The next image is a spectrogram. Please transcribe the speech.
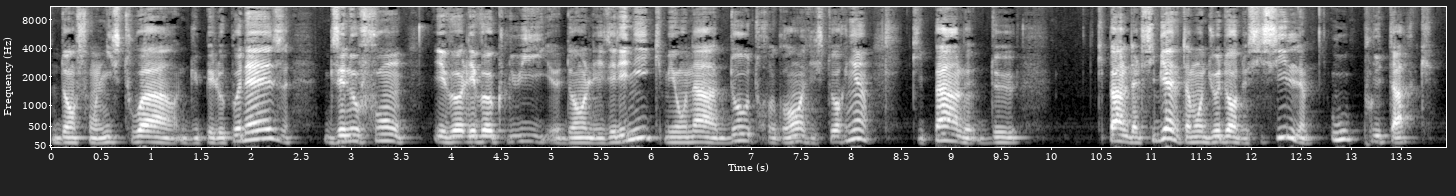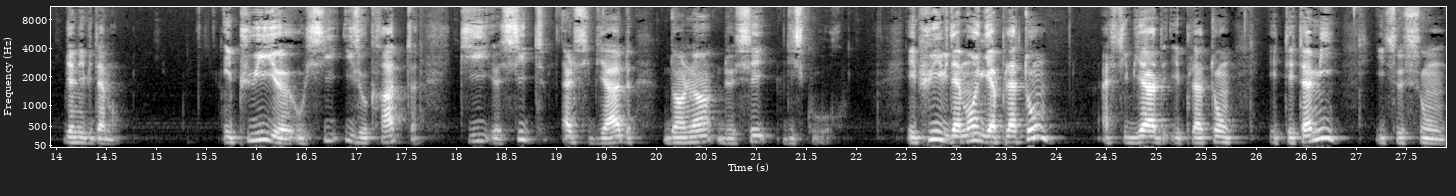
dans son histoire du Péloponnèse. Xénophon l'évoque lui dans les Helléniques, mais on a d'autres grands historiens qui parlent qui parlent d'Alcibiade, notamment Diodore de Sicile ou Plutarque, bien évidemment. Et puis euh, aussi Isocrate qui euh, cite Alcibiade dans l'un de ses discours. Et puis évidemment il y a Platon. Alcibiade et Platon étaient amis, ils se sont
